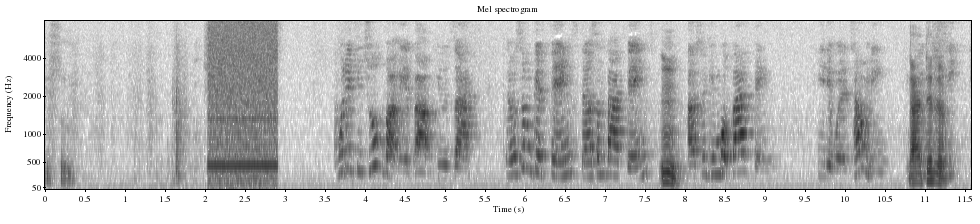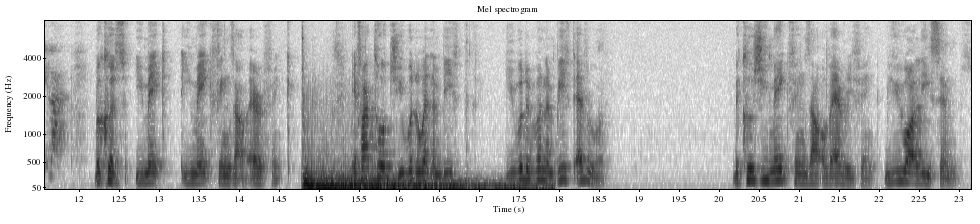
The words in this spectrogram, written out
Listen. what did you talk about me about? He was like, there were some good things, there were some bad things. Mm. I was thinking, what bad things? He didn't want to tell me. I didn't. He, like, Because you make you make things out of everything. If I told you, you would have went and beefed. You would have went and beefed everyone. Because you make things out of everything. You are Lee Simms.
